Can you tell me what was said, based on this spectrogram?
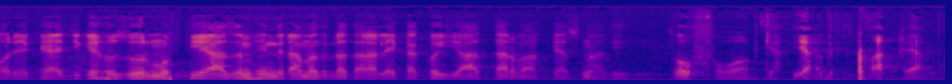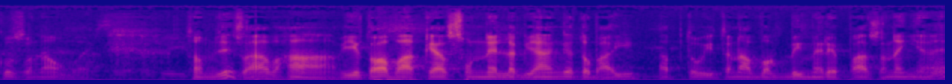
اور ایک ہے جی کہ حضور مفتی اعظم ہند رحمۃ اللہ تعالی علیہ کا کوئی یادگار واقعہ سنا دیجیے اوف اب کیا یاد واقعہ آپ کو سنا سناؤں بھائی۔ سمجھے صاحب؟ ہاں یہ تو آپ واقعہ سننے لگ جائیں گے تو بھائی، اب تو اتنا وقت بھی میرے پاس نہیں ہے۔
